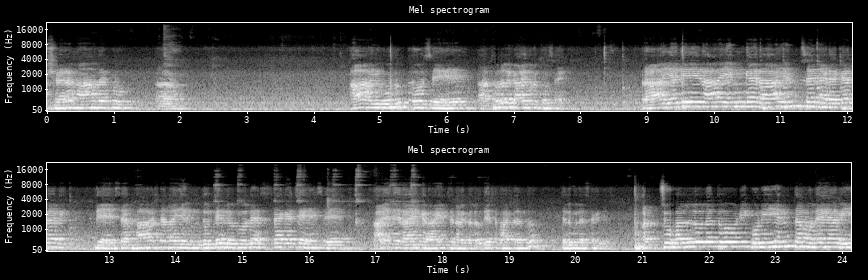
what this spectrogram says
అక్షరమాలకు ఆయువును కోసే ఆ ధ్వనులకు ఆయువును కోసాయి. రాయలే రాయంగ రాయంచ నడకలవి దేశ భాషల ఎందు తెలుగు లెస్సగ చేసే. రాయలే రాయంగ రాయించ నడకలు దేశ భాషలందు తెలుగు లెస్సగ చేసే. అచ్చు హల్లులతోడి గుడి ఎంత ములయవి అవి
